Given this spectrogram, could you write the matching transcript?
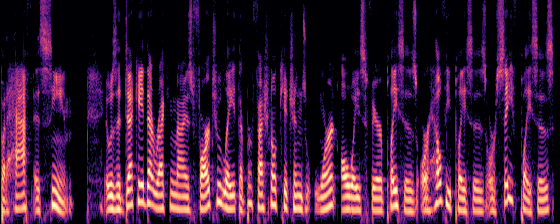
but half as seen. It was a decade that recognized far too late that professional kitchens weren't always fair places or healthy places or safe places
